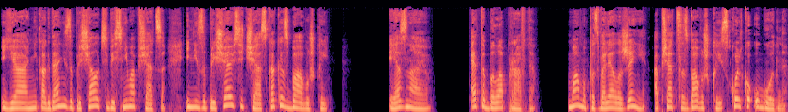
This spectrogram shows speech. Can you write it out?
я никогда не запрещала тебе с ним общаться и не запрещаю сейчас, как и с бабушкой. Я знаю. Это была правда. Мама позволяла Жене общаться с бабушкой сколько угодно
